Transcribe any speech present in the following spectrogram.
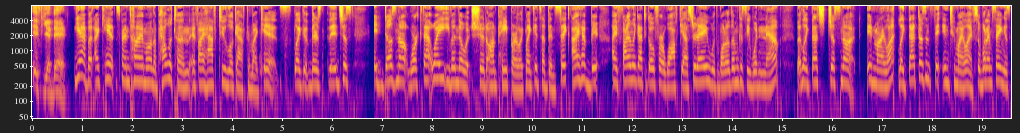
if you're dead. Yeah, but I can't spend time on a Peloton if I have to look after my kids. Like there's it just it does not work that way even though it should on paper. Like my kids have been sick. I have been I finally got to go for a walk yesterday with one of them cuz he wouldn't nap, but like that's just not in my life. Like that doesn't fit into my life. So what I'm saying is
